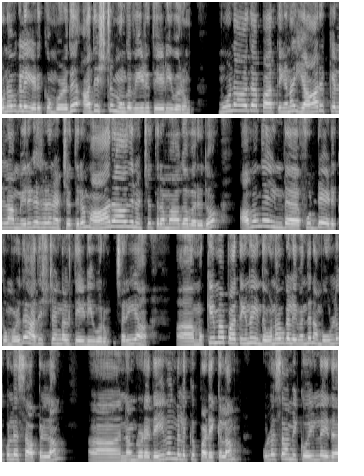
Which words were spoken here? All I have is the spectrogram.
உணவுகளை எடுக்கும் பொழுது அதிர்ஷ்டம் உங்கள் வீடு தேடி வரும். மூணாவதாக பார்த்தீங்கன்னா யாருக்கெல்லாம் மிருகசட நட்சத்திரம் ஆறாவது நட்சத்திரமாக வருதோ அவங்க இந்த ஃபுட்டை எடுக்கும் பொழுது அதிர்ஷ்டங்கள் தேடி வரும். சரியா? முக்கியமாக பார்த்தீங்கன்னா இந்த உணவுகளை வந்து நம்ம உள்ளுக்குள்ளே சாப்பிட்லாம். நம்மளோட தெய்வங்களுக்கு படைக்கலாம். குலசாமி கோயிலில் இதை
